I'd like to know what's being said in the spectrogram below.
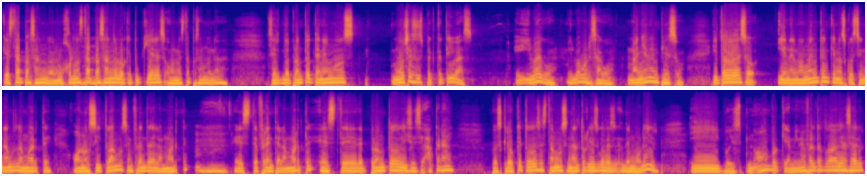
¿Qué está pasando? A lo mejor no está pasando lo que tú quieres o no está pasando nada. de pronto tenemos muchas expectativas y luego, y luego les hago, mañana empiezo y todo eso. Y en el momento en que nos cuestionamos la muerte o nos situamos enfrente de la muerte, este, frente a la muerte, este, de pronto dices, ah, caray, pues creo que todos estamos en alto riesgo de, de morir. Y pues no, porque a mí me falta todavía hacer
